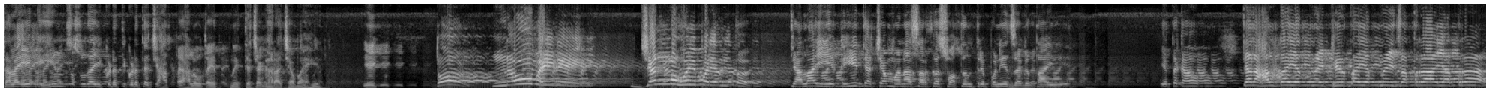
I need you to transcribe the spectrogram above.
त्याला एक इंच सुद्धा इकडं तिकडं त्याचे हातपाय हलवता येत नाही त्याच्या घराच्या बाहेर. एक दोन नऊ महिने जन्म होईपर्यंत त्याला एकही त्याच्या मनासारखं स्वातंत्र्यपणे जगता येईल येतं का हो? त्याला हलता येत नाही फिरता येत नाही जत्रा यात्रा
